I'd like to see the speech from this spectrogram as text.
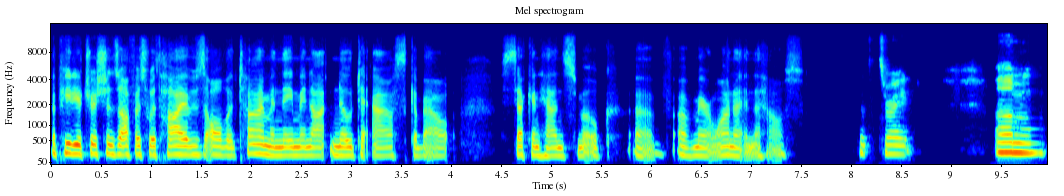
a pediatrician's office with hives all the time and they may not know to ask about secondhand smoke of, of marijuana in the house. That's right. Um,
